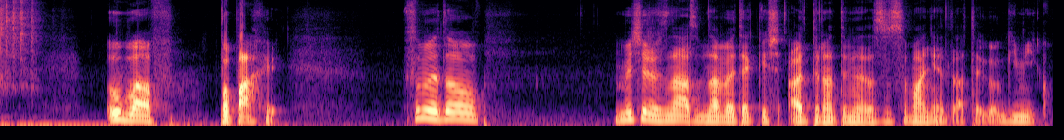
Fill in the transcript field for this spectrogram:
Ubaw popachy. W sumie to myślę, że znalazłem nawet jakieś alternatywne zastosowanie dla tego gimiku.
